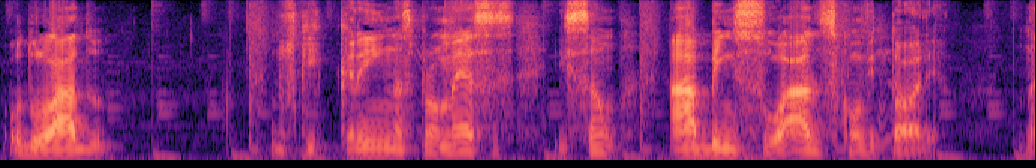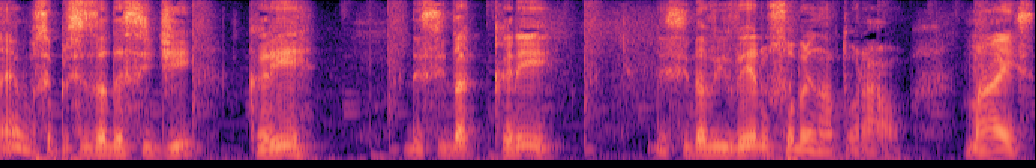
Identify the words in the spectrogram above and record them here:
ou do lado dos que creem nas promessas e são abençoados com vitória? Né? Você precisa decidir crer, decida crer, decida viver o sobrenatural, mas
